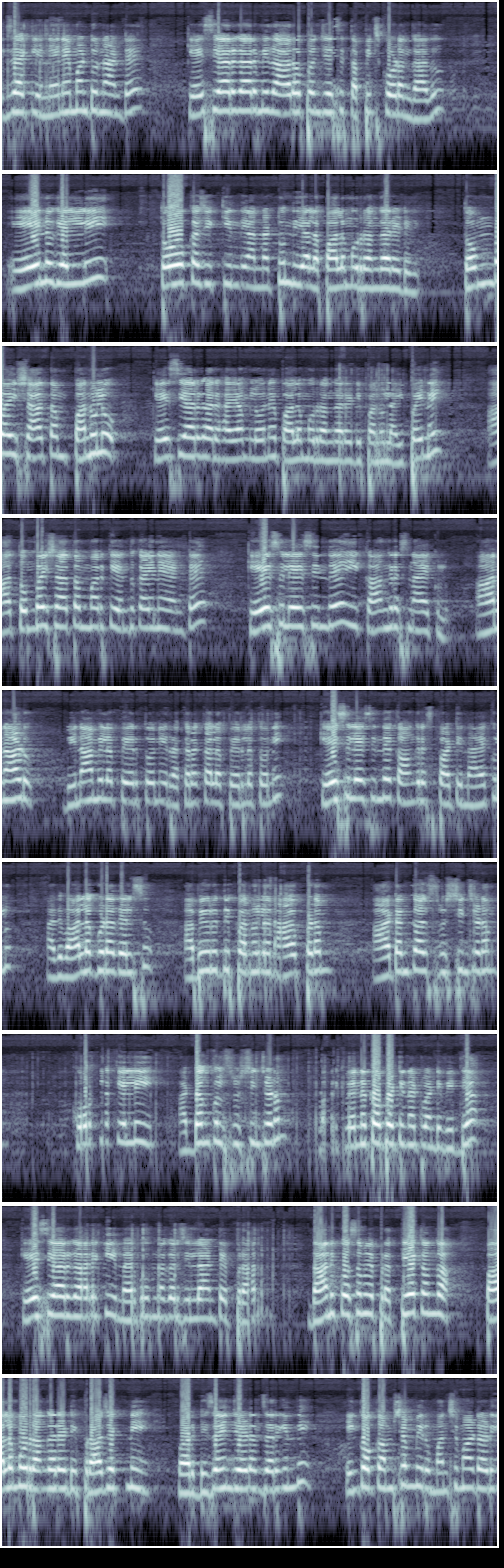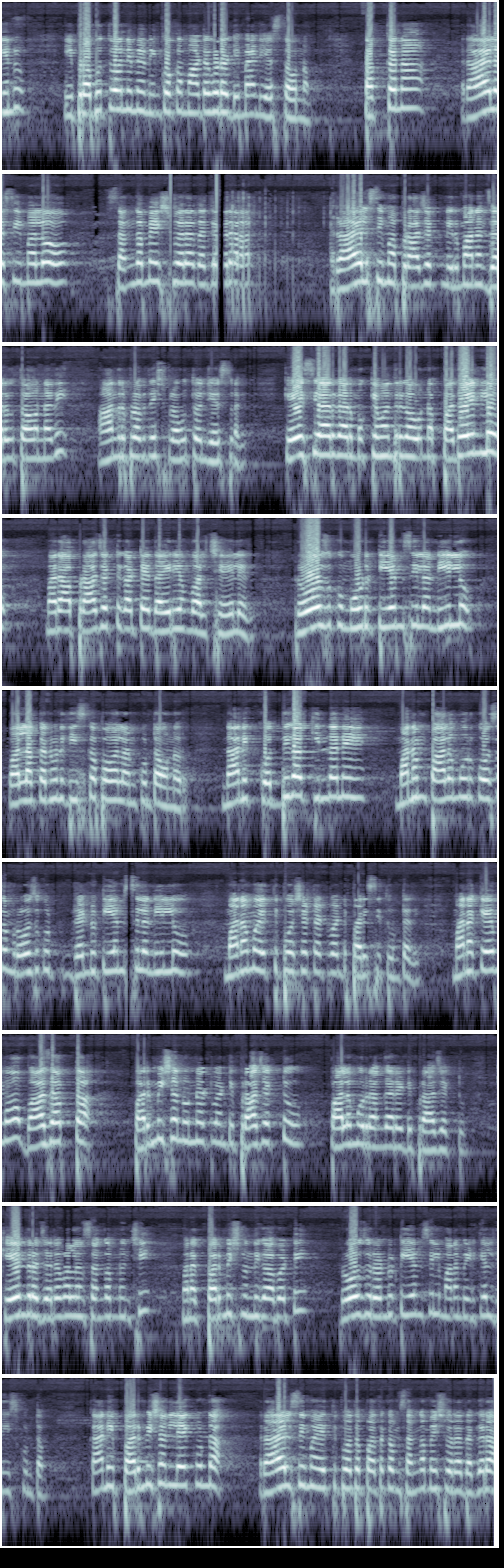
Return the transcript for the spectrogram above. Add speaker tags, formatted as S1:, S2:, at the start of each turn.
S1: Exactly నేనేమంటున్నా అంటే కేసీఆర్ గారి మీద ఆరోపణ చేసి తప్పించుకోవడం కాదు. ఏనుగెళ్ళి తోక చిక్కింది అన్నట్టుంది ఇవాళ పాలమూరు రంగారెడ్డిది. తొంభై శాతం పనులు కేసీఆర్ గారి హయాంలోనే పాలమూరు రంగారెడ్డి పనులు అయిపోయినాయి. ఆ తొంభై శాతం వరకు ఎందుకైనాయి అంటే కేసులు వేసిందే ఈ కాంగ్రెస్ నాయకులు. ఆనాడు బినామీల పేరుతోని రకరకాల పేర్లతోని కేసులు వేసిందే కాంగ్రెస్ పార్టీ నాయకులు. అది వాళ్ళకు కూడా తెలుసు. అభివృద్ధి పనులను ఆపడం ఆటంకాలు సృష్టించడం కోర్టులకెళ్ళి అడ్డంకులు సృష్టించడం వారికి వెన్నతో పెట్టినటువంటి విద్య. కేసీఆర్ గారికి మహబూబ్ నగర్ జిల్లా అంటే ప్రాణం. దానికోసమే ప్రత్యేకంగా పాలమూరు రంగారెడ్డి ప్రాజెక్ట్ని వారు డిజైన్ చేయడం జరిగింది. ఇంకొక అంశం మీరు మంచి మాట అడిగినారు. ఈ ప్రభుత్వాన్ని మేము ఇంకొక మాట కూడా డిమాండ్ చేస్తూ ఉన్నాం. పక్కన రాయలసీమలో సంగమేశ్వర దగ్గర రాయలసీమ ప్రాజెక్ట్ నిర్మాణం జరుగుతూ ఉన్నది. ఆంధ్రప్రదేశ్ ప్రభుత్వం చేస్తున్నది. కేసీఆర్ గారు ముఖ్యమంత్రిగా ఉన్న పదేండ్లు మరి ఆ ప్రాజెక్టు కట్టే ధైర్యం వాళ్ళు చేయలేదు. రోజుకు మూడు టీఎంసీల నీళ్ళు వాళ్ళు అక్కడ నుండి తీసుకుపోవాలనుకుంటా ఉన్నారు. దానికి కొద్దిగా కిందనే మనం పాలమూరు కోసం రోజుకు రెండు టీఎంసీల నీళ్ళు మనము ఎత్తిపోసేటటువంటి పరిస్థితి ఉంటుంది. మనకేమో బాజాప్తా పర్మిషన్ ఉన్నటువంటి ప్రాజెక్టు పాలమూరు రంగారెడ్డి ప్రాజెక్టు. కేంద్ర జలవనరుల సంఘం నుంచి మనకు పర్మిషన్ ఉంది కాబట్టి రోజు రెండు టీఎంసీలు మనం ఇడికెళ్ళి తీసుకుంటాం. కానీ పర్మిషన్ లేకుండా రాయలసీమ ఎత్తిపోత పథకం సంగమేశ్వర దగ్గర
